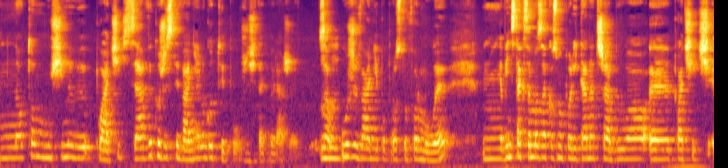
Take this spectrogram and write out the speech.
no to musimy płacić za wykorzystywanie logotypu, że się tak wyrażę, za używanie po prostu formuły. Mm, Więc tak samo za Kosmopolitana trzeba było e, płacić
